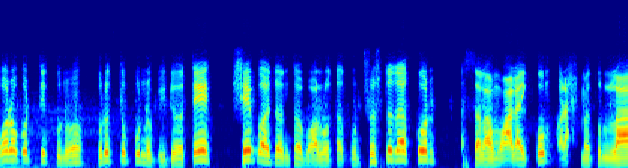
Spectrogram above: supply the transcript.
পরবর্তী কোনো গুরুত্বপূর্ণ ভিডিওতে সে পর্যন্ত ভালো থাকুন, সুস্থ থাকুন। আসসালামু আলাইকুম রহমতুল্লাহ।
